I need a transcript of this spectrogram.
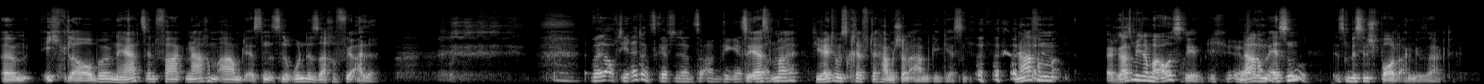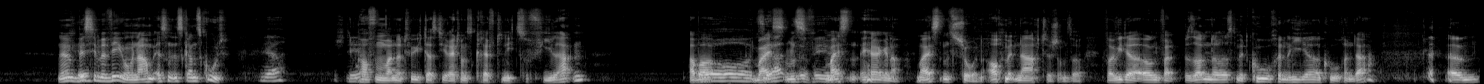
Ähm, ich glaube, ein Herzinfarkt nach dem Abendessen ist eine runde Sache für alle. Weil auch die Rettungskräfte dann zu Abend gegessen Zuerst haben. mal, die Rettungskräfte haben schon Abend gegessen. Nach dem, äh, lass mich doch mal ausreden. höre Nach dem dir Essen zu. ist ein bisschen Sport angesagt. Ne, ein bisschen Bewegung nach dem Essen ist ganz gut. Ja, verstehe. Hoffen wir natürlich, dass die Rettungskräfte nicht zu viel hatten. Aber Oh, meistens, viel. meistens, ja genau, meistens schon, auch mit Nachtisch und so. War wieder irgendwas Besonderes mit Kuchen hier, Kuchen da. Ich erzähl's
